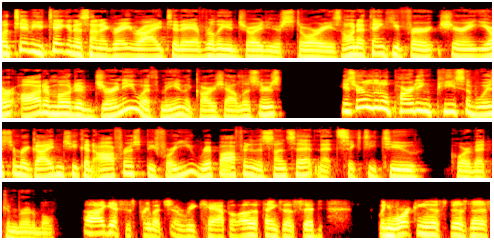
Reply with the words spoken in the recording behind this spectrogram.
Well, Tim, you've taken us on a great ride today. I've really enjoyed your stories. I want to thank you for sharing your automotive journey with me and the Cars Yeah listeners. Is there a little parting piece of wisdom or guidance you can offer us before you rip off into the sunset in that 62 Corvette convertible? Uh, I guess it's pretty much a recap of other things I've said. When you're working in this business,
